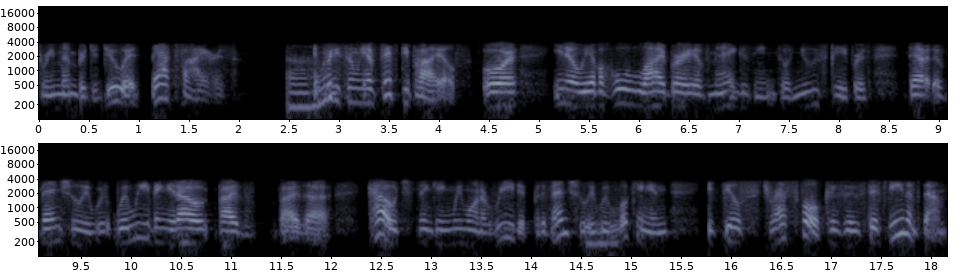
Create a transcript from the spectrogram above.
to remember to do it backfires. Uh-huh. And pretty soon we have 50 piles. Or, you know, we have a whole library of magazines or newspapers that eventually we're, we're leaving it out by the, by the couch thinking we want to read it, but eventually mm-hmm. we're looking and it feels stressful because there's 15 of them.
